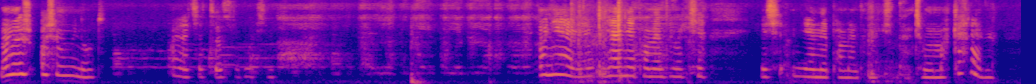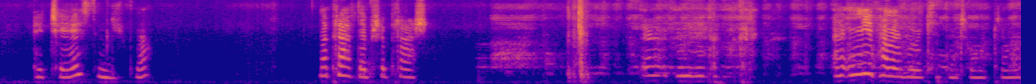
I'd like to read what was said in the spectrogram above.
Mamy już 8 minut. Ale co to właśnie? O nie, ja nie pamiętam jak się, ja się. Ja nie pamiętam jak się tańczyło makarenę. Ej, czy ja jestem dziwna? Naprawdę, przepraszam. E, Nie, E, nie pamiętam jak się tańczyło makarenę.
